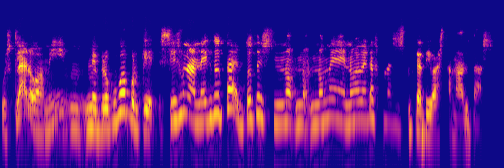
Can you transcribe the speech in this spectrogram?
pues claro, a mí me preocupa porque si es una anécdota, entonces no, no, me, no me vengas con unas expectativas tan altas.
